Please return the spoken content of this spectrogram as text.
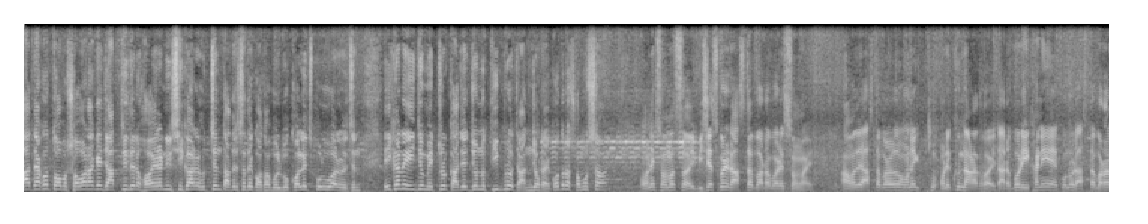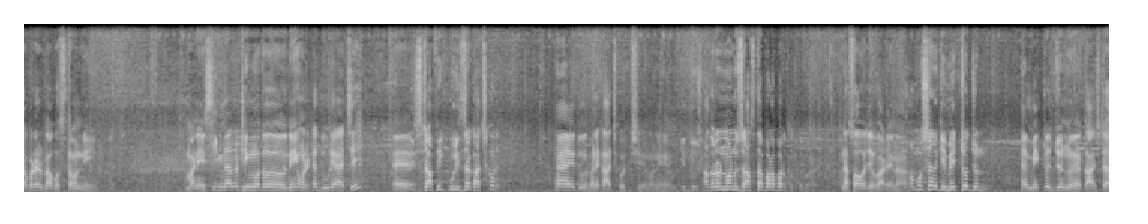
আর দেখো সবার আগে যাত্রীদের হয়রানির শিকার হচ্ছেন তাদের সাথে কথা বলব। কলেজ পড়ুয়া রয়েছেন। এইখানে এই যে মেট্রোর কাজের জন্য তীব্র যানজট হয় কতটা সমস্যা হয়? অনেক সমস্যা হয় বিশেষ করে রাস্তা পারাপারের সময়। আমাদের রাস্তা পারাপার অনেক অনেকক্ষণ দাঁড়াতে হয়। তার উপর এখানে কোনো রাস্তা পারাপারের ব্যবস্থাও নেই। মানে সিগন্যালও ঠিকমতো নেই অনেকটা দূরে আছে। ট্রাফিক পুলিশরা কাজ করে? হ্যাঁ এই তো ওখানে কাজ করছে মানে কিন্তু সাধারণ মানুষ রাস্তা পারাপার করতে পারে না সহজে পারে না। সমস্যাটা কি মেট্রোর জন্য? হ্যাঁ মেট্রোর জন্য। কাজটা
